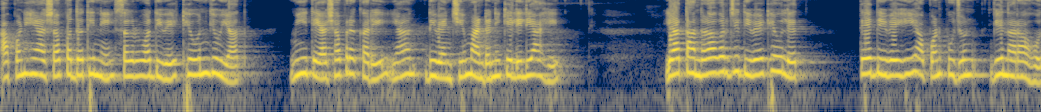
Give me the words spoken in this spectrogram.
आपण हे अशा पद्धतीने सर्व दिवे ठेवून घेऊयात. मी इथे अशा प्रकारे या दिव्यांची मांडणी केलेली आहे. या तांदळावर जे दिवे ठेवलेत ते दिवेही आपण पूजून घेणार आहोत.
